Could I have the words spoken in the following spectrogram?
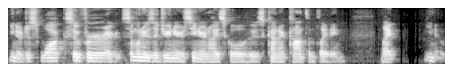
you know, just walk. So for uh, someone who's a junior, or senior in high school who's kind of contemplating, like, you know,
